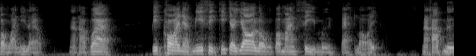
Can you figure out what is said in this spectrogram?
สองวันที่แล้วนะครับว่าบิตคอยเนี่ยมีสิทธิ์ที่จะย่อลงประมาณ 4,800 นะครับหรือ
